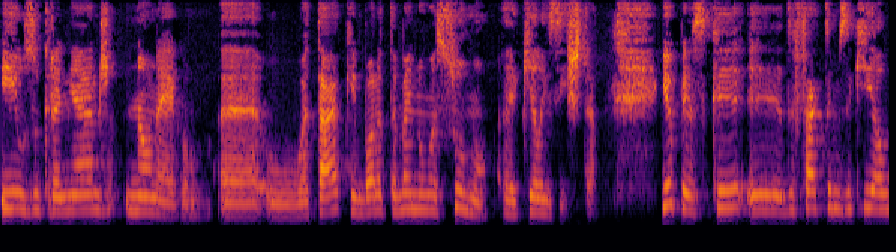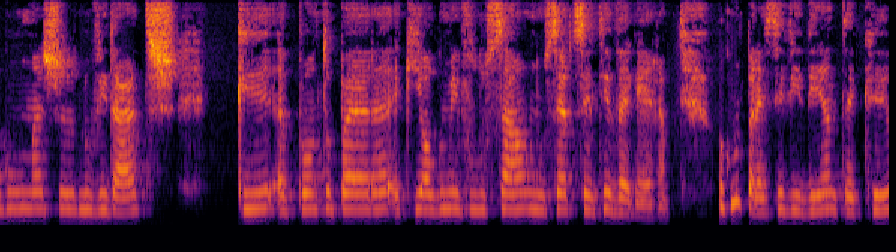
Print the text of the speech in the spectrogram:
e os ucranianos não negam uh, o ataque, embora também não assumam uh, que ele exista. Eu penso que, uh, de facto, temos aqui algumas novidades que apontam para aqui alguma evolução, num certo sentido, da guerra. O que me parece evidente é que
